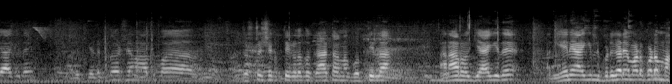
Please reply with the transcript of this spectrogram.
ಅನಾರೋಗ್ಯ ಆಗಿದೆ ಅದು ದೋಷನ ಅಥವಾ ದುಷ್ಟಶಕ್ತಿಗಳದ್ದು ಕಾಟನ ಗೊತ್ತಿಲ್ಲ. ಅನಾರೋಗ್ಯ ಆಗಿದೆ. ಅದು ಏನೇ ಆಗಿಲ್ಲ ಬಿಡುಗಡೆ ಮಾಡಿಕೊಡಮ್ಮ.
